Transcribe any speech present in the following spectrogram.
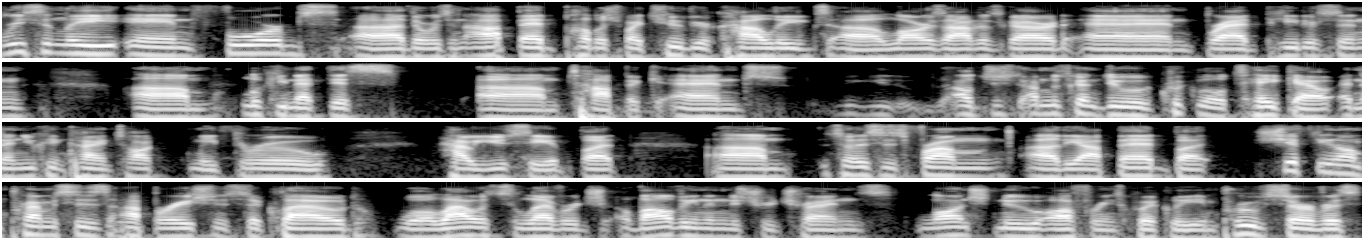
recently in Forbes, uh, there was an op-ed published by two of your colleagues, uh, Lars Ottersgård and Brad Peterson, um, looking at this um, topic. And I'll just I'm just going to do a quick little takeout, and then you can kind of talk me through how you see it. But um, so this is from uh, the op-ed, but Shifting on-premises operations to cloud will allow us to leverage evolving industry trends, launch new offerings quickly, improve service,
